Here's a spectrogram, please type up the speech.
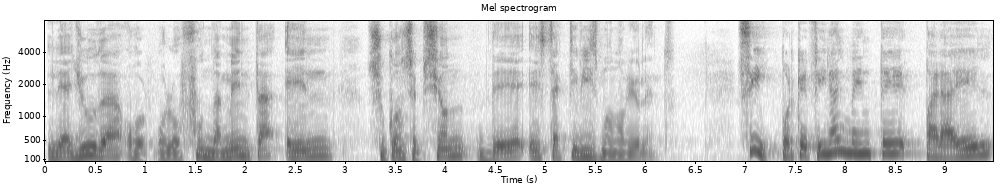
le ayuda o lo fundamenta en su concepción de este activismo no violento. Sí, porque finalmente para él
